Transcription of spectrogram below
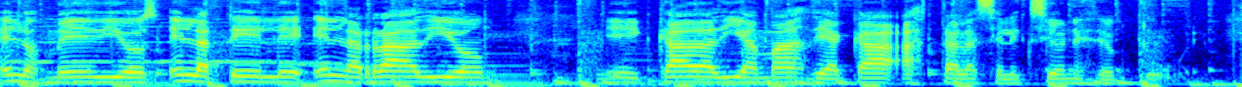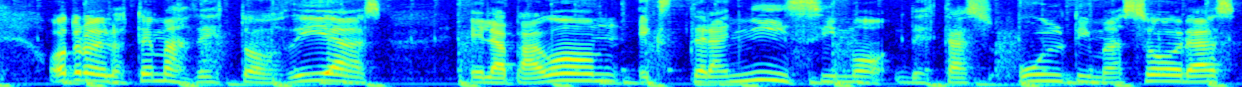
en los medios, en la tele, en la radio, eh, cada día más de acá hasta las elecciones de octubre. Otro de los temas de estos días, el apagón extrañísimo de estas últimas horas,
